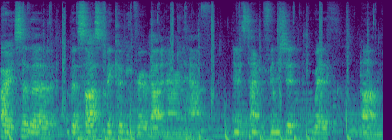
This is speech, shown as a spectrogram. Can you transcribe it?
Alright, so the the sauce has been cooking for about an hour and a half, and it's time to finish it with um,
